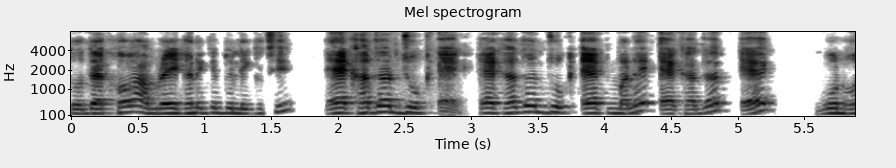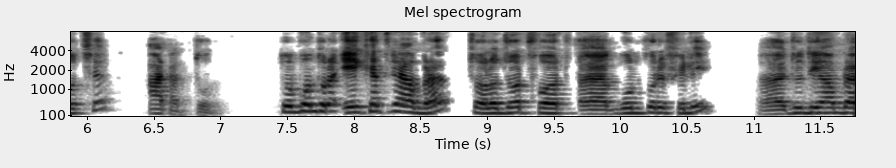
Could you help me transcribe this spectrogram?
তো দেখো আমরা এখানে কিন্তু লিখেছি এক হাজার যোগ এক এক হাজার যোগ এক মানে এক হাজার এক গুণ হচ্ছে আটাত্তর। তো বন্ধুরা, এই ক্ষেত্রে আমরা চলো জটফট গুণ করে ফেলি। যদি আমরা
